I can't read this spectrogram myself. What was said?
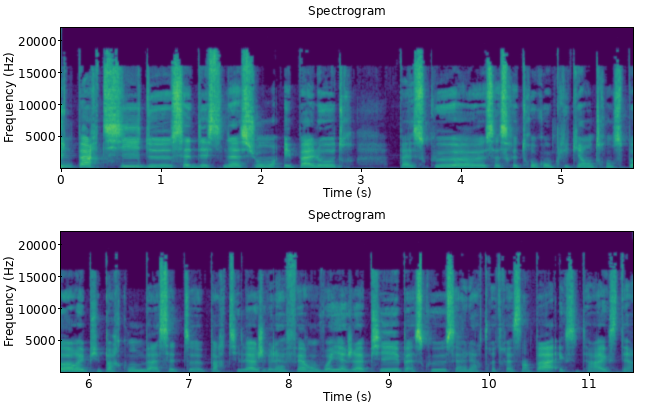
une partie de cette destination et pas l'autre parce que euh, ça serait trop compliqué en transport et puis par contre bah, cette partie-là je vais la faire en voyage à pied parce que ça a l'air très très sympa, etc. etc.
